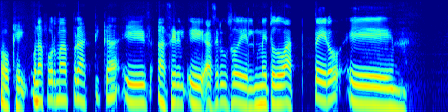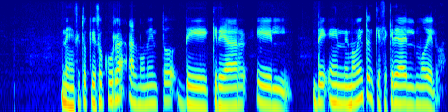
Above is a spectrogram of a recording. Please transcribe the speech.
Ok, una forma práctica es hacer, eh, hacer uso del método add, pero eh, necesito que eso ocurra al momento de crear el, de, en el momento en que se crea el modelo.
